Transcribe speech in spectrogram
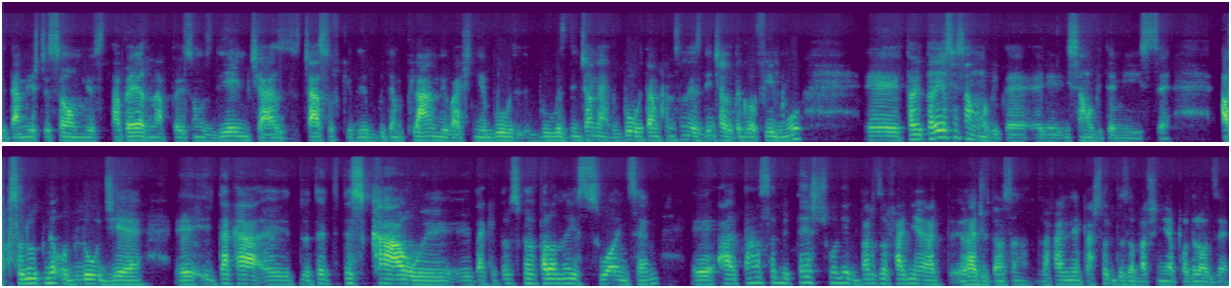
e, tam jeszcze są, jest tawerna, w której są zdjęcia z czasów, kiedy były plany właśnie, były, były, zdjęcione, były tam kręcone zdjęcia do tego filmu, to, to jest niesamowite, niesamowite miejsce. Absolutne odludzie, taka, te, te skały, takie to wszystko wypalone jest słońcem, E, ale tam sobie też człowiek bardzo fajnie radził, tam są fajne klasztory do zobaczenia po drodze.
